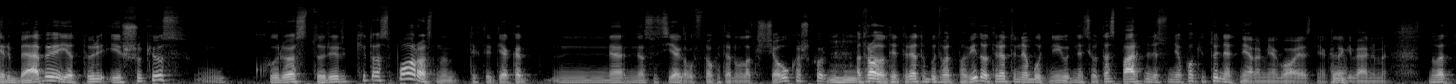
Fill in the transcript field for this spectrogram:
Ir be abejo, jie turi iššūkius, kuriuos turi ir kitos poros, nu, tik tai tiek, kad ne, nesusiję gal su to, kad ten lakščiau kažkur. Mhm. Atrodo, tai turėtų būti, vad, pavydo turėtų nebūti, nes jau tas partneris su nieko kitu net nėra miegojęs niekada Taip. gyvenime. Nu, vat,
